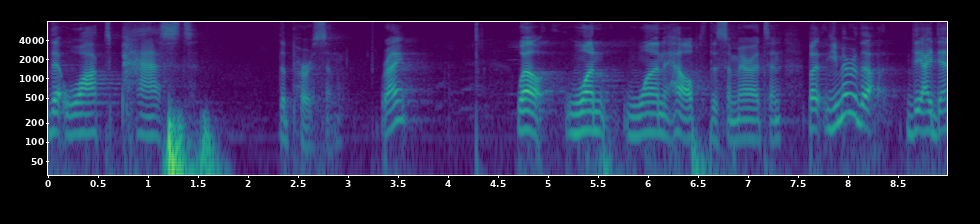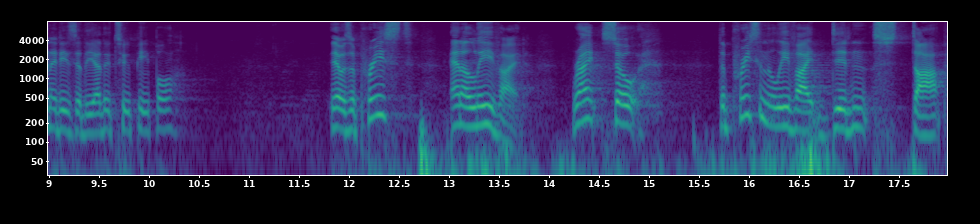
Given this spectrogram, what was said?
that walked past the person, right? Well, one, one helped, the Samaritan. But you remember the, the identities of the other two people? There was a priest and a Levite, right? So the priest and the Levite didn't stop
